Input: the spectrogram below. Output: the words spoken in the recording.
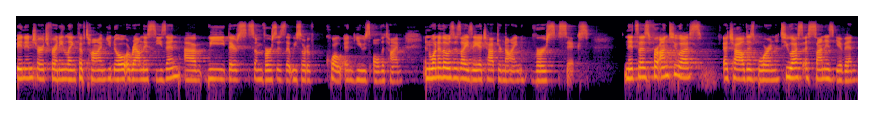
been in church for any length of time, you know around this season, um, we there's some verses that we sort of quote and use all the time. And one of those is Isaiah chapter 9, verse 6. And it says, For unto us a child is born, to us a son is given,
